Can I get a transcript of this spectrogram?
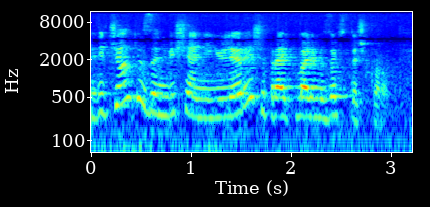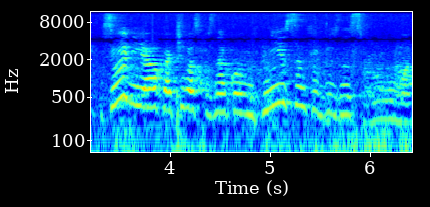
дистанционное вещание Юлия Рыж и проект valimizoffice.ru. Сегодня я хочу вас познакомить не с инфобизнес-вумен,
